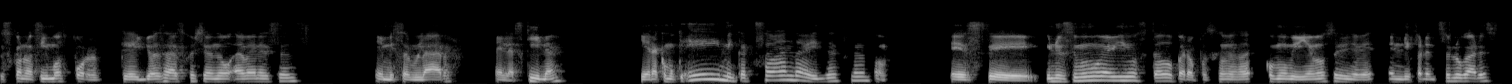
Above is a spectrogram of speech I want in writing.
Nos conocimos porque yo estaba escuchando Evanescence en mi celular en la esquina y era como que, hey, me encanta esa banda y este, y nos hicimos muy amigos y todo, pero pues como vivíamos en, en diferentes lugares,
